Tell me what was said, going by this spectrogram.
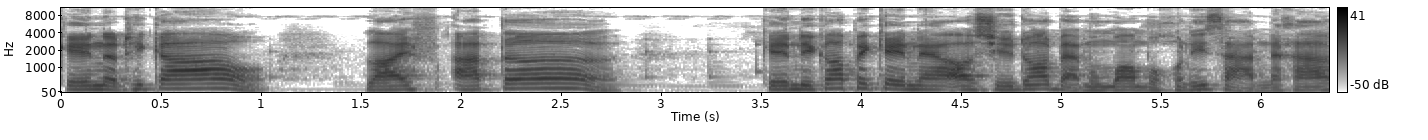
เกมอันดับที่ 9 Life After เกมนี้ก็เป็นเกมแนวเอาชีวิตรอดแบบมุมมองบุคคลที่ 3 นะครับ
